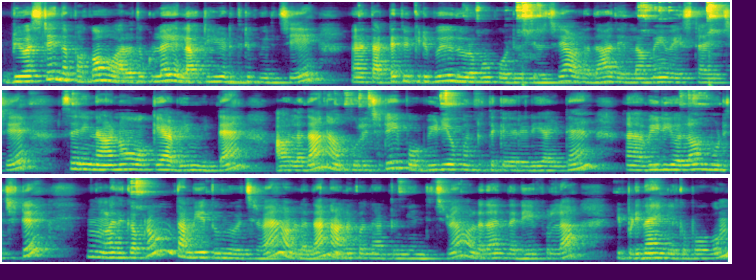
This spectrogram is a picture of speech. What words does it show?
இப்படி வச்சுட்டு இந்த பக்கம் வரதுக்குள்ளே எல்லாத்தையும் எடுத்துகிட்டு போயிடுச்சு. தட்டை தூக்கிட்டு போய் தூரமாக போட்டு வச்சிருச்சு. அவ்வளோதான் அது எல்லாமே வேஸ்ட் ஆயிடுச்சு. சரி நானும் ஓகே அப்படின்னு விட்டேன். அவ்வளோதான் நான் குளிச்சுட்டு இப்போது வீடியோ பண்ணுறதுக்கு ரெடி ஆகிட்டேன் வீடியோலாம் முடிச்சுட்டு அதுக்கப்புறம் தம்பியை தூங்க வச்சிருவேன். அவ்வளோதான் நானும் கொஞ்ச நேரம் தூங்கி எழுந்திரிச்சிருவேன் அவ்வளோதான் இந்த டே ஃபுல்லாக இப்படி தான் எங்களுக்கு போகும்.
